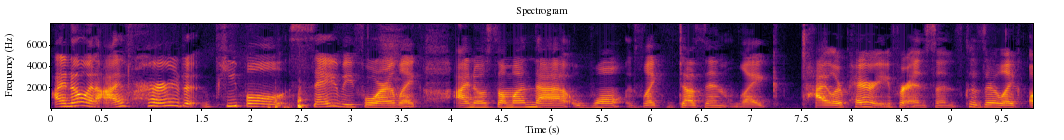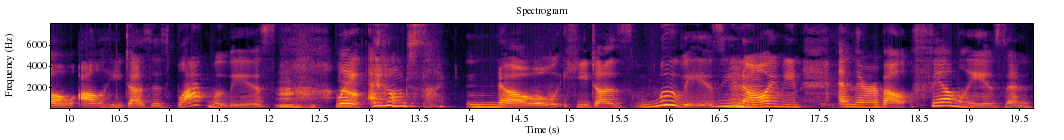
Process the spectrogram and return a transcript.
I know, and I've heard people say before, like, I know someone that won't, like, doesn't like Tyler Perry, for instance, because they're like, oh, all he does is black movies. Like, and I'm just like, no, he does movies, you know? I mean, and they're about families, and,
